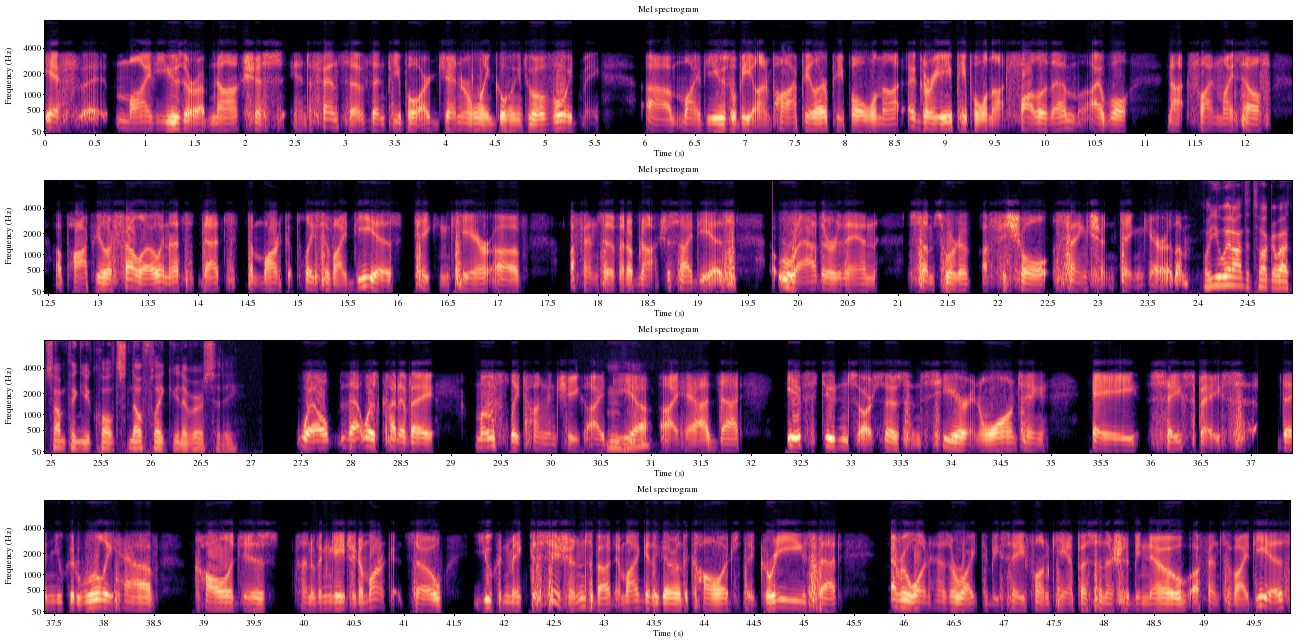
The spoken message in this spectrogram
If uh, my views are obnoxious and offensive, then people are generally going to avoid me. Uh, my views will be unpopular. People will not agree. People will not follow them. I will not find myself a popular fellow, and that's that's the marketplace of ideas taking care of offensive and obnoxious ideas, rather than some sort of official sanction taking care of them. Well, you went on to talk about something you called Snowflake University. Well, that was kind of a mostly tongue-in-cheek idea mm-hmm. I had that if students are so sincere in wanting a safe space, then you could really have colleges kind of engage in a market. So you can make decisions about am I going to go to the college that agrees that everyone has a right to be safe on campus and there should be no offensive ideas.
